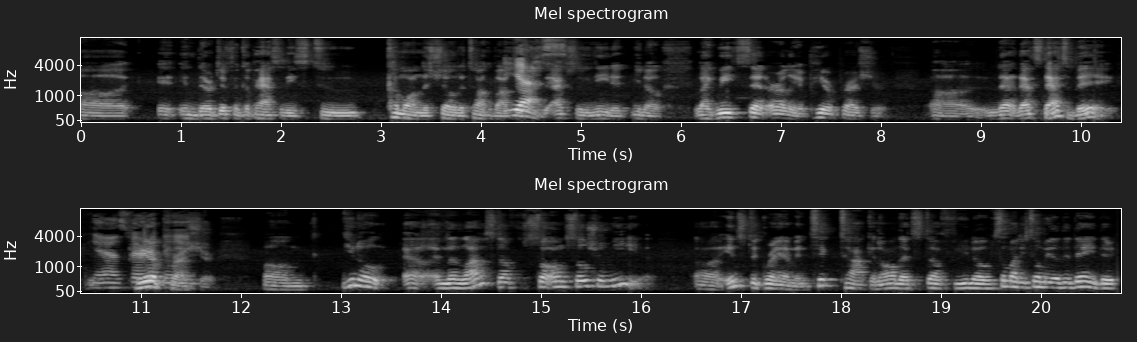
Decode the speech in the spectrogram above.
uh, in, in, their different capacities to come on the show to talk about yes. this. actually needed. You know, like we said earlier, peer pressure. Uh, that that's that's big. Yes, peer big. pressure. Um, you know, uh, and a lot of stuff so on social media, uh, Instagram and TikTok and all that stuff. You know, somebody told me the other day that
